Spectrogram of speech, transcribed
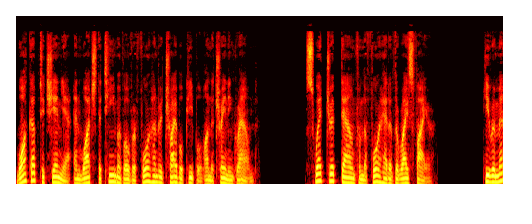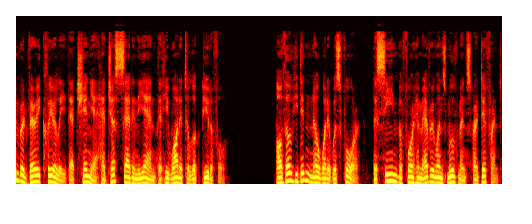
Walk up to Qianye and watch the team of over 400 tribal people on the training ground. Sweat dripped down from the forehead of the rice fire. He remembered very clearly that Qianye had just said in the end that he wanted to look beautiful. Although he didn't know what it was for, the scene before him everyone's movements are different,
